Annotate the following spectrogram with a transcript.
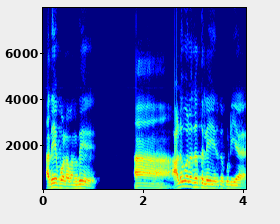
அதே போல் வந்து அலுவலகத்திலே இருக்கக்கூடிய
